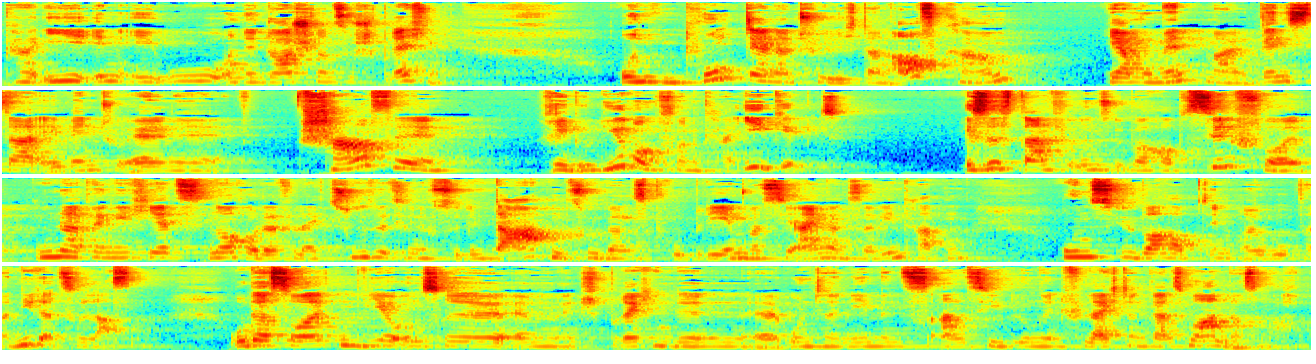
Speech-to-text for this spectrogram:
KI in EU und in Deutschland zu sprechen. Und ein Punkt, der natürlich dann aufkam, ja, Moment mal, wenn es da eventuell eine scharfe Regulierung von KI gibt, ist es dann für uns überhaupt sinnvoll, unabhängig jetzt noch oder vielleicht zusätzlich noch zu dem Datenzugangsproblem, was Sie eingangs erwähnt hatten, uns überhaupt in Europa niederzulassen? Oder sollten wir unsere ähm, entsprechenden äh, Unternehmensansiedlungen vielleicht dann ganz woanders machen?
